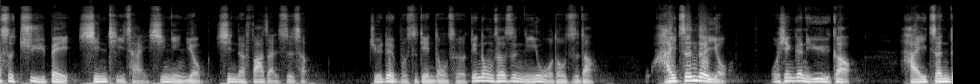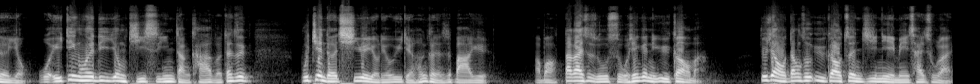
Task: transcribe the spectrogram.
是具备新题材、新应用、新的发展市场？绝对不是电动车，电动车是你我都知道，还真的有。我先跟你预告，还真的有，我一定会利用即时音档 cover，但是不见得七月有留一点，很可能是八月，好不好？大概是如此。我先跟你预告嘛。就像我当初预告正绩，你也没猜出来。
